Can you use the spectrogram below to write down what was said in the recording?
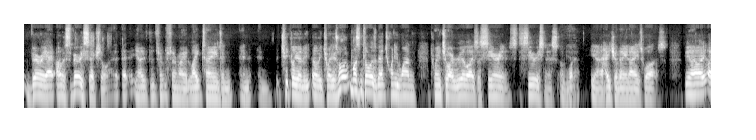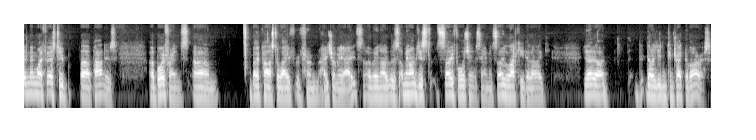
very, I was very sexual, uh, uh, you know, from, from my late teens and and and particularly early early twenties. And it wasn't until I was about 21, 22, I realised the serious seriousness of what you know HIV and AIDS was. You know, I, I mean, my first two uh, partners, uh, boyfriends. Um, both passed away from HIV/AIDS. I mean, I was. I mean, I'm just so fortunate, Sam, and so lucky that I, you know, I, that I didn't contract the virus.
